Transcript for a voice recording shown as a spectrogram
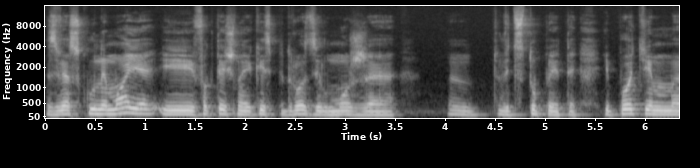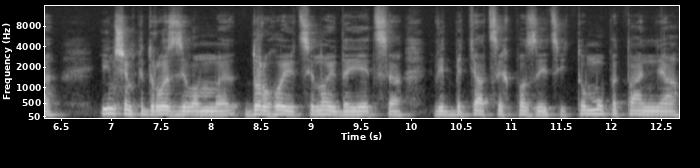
зв'язку немає, і фактично якийсь підрозділ може відступити. І потім е, іншим підрозділам е, дорогою ціною дається відбиття цих позицій. Тому питання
